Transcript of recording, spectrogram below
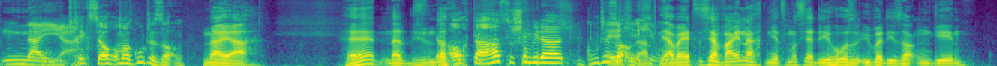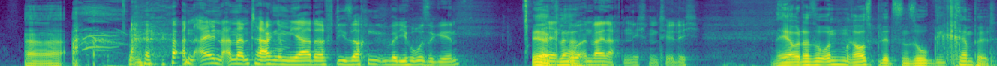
Naja. Du trägst ja auch immer gute Socken. Naja. Hä? Na, die sind Ja, doch. auch da hast du schon wieder gute Ich- Socken ich- an. ja, aber jetzt ist ja Weihnachten, jetzt muss ja die Hose über die Socken gehen. Äh, An allen anderen Tagen im Jahr darf die Sachen über die Hose gehen. ja, Äh, Nur klar. an Weihnachten nicht, natürlich. Naja, oder so unten rausblitzen, so gekrempelt.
